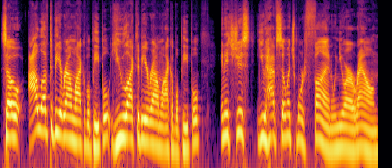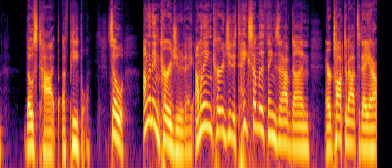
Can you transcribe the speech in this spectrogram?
So I love to be around likable people. You like to be around likable people. And it's just you have so much more fun when you are around those type of people. So I'm going to encourage you today. I'm going to encourage you to take some of the things that I've done or talked about today and, uh,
